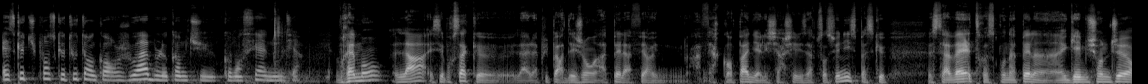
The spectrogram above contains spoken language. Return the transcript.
Est-ce que tu penses que tout est encore jouable, comme tu commençais à nous dire? Vraiment, là, et c'est pour ça que la, plupart des gens appellent à faire, une, à faire campagne, à aller chercher les abstentionnistes, parce que ça va être ce qu'on appelle un, game changer,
